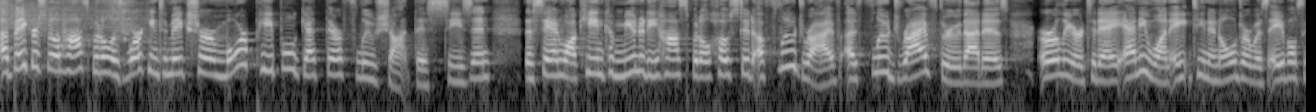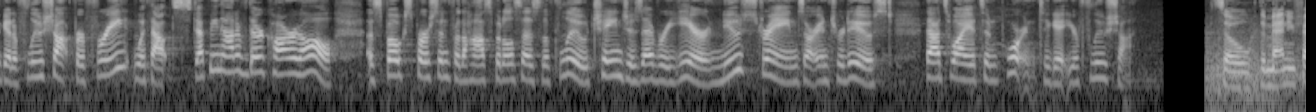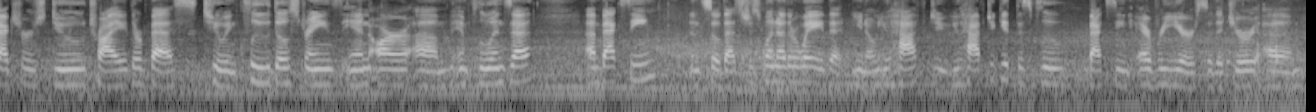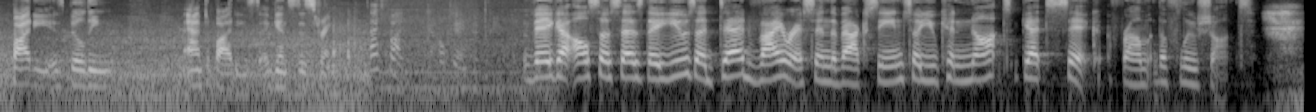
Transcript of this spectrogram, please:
A Bakersfield hospital is working to make sure more people get their flu shot this season. The San Joaquin Community Hospital hosted a flu drive, a flu drive-through that is. Earlier today, anyone 18 and older was able to get a flu shot for free without stepping out of their car at all. A spokesperson for the hospital says the flu changes every year. New strains are introduced. That's why it's important to get your flu shot. So the manufacturers do try their best to include those strains in our um, influenza um, vaccine. And so that's just one other way that you know you have to you have to get this flu vaccine every year so that your um, body is building antibodies against this strain. That's fine. Okay. Vega also says they use a dead virus in the vaccine so you cannot get sick from the flu shot.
